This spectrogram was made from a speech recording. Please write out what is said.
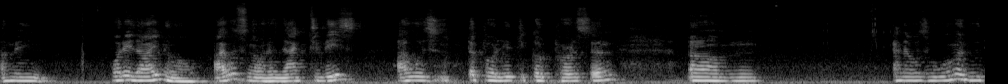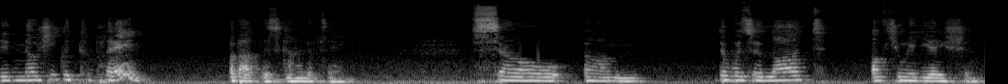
I mean, what did I know? I was not an activist. I was a political person. Um, and I was a woman who didn't know she could complain about this kind of thing. So um, there was a lot of humiliation.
